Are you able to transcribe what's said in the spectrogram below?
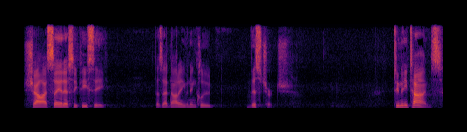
Shall I say at SCPC? Does that not even include this church? Too many times,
